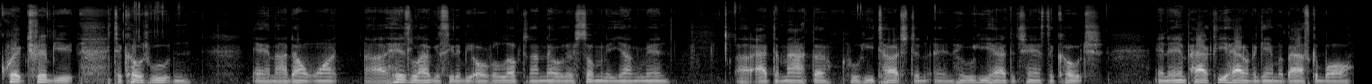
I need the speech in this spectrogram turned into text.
quick tribute to Coach Wootten, and I don't want uh, his legacy to be overlooked. And I know there's so many young men uh, at DeMatha who he touched and, and who he had the chance to coach and the impact he had on the game of basketball.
